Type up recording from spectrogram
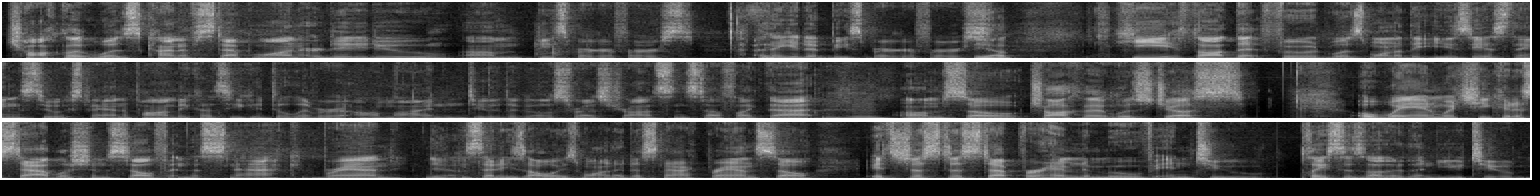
chocolate was kind of step one, or did he do um, Beast Burger first? I think he did Beast Burger first. Yep. He thought that food was one of the easiest things to expand upon because he could deliver it online and do the ghost restaurants and stuff like that. Mm-hmm. Um, so chocolate was just a way in which he could establish himself in the snack brand. Yeah. He said he's always wanted a snack brand, so it's just a step for him to move into places other than YouTube.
